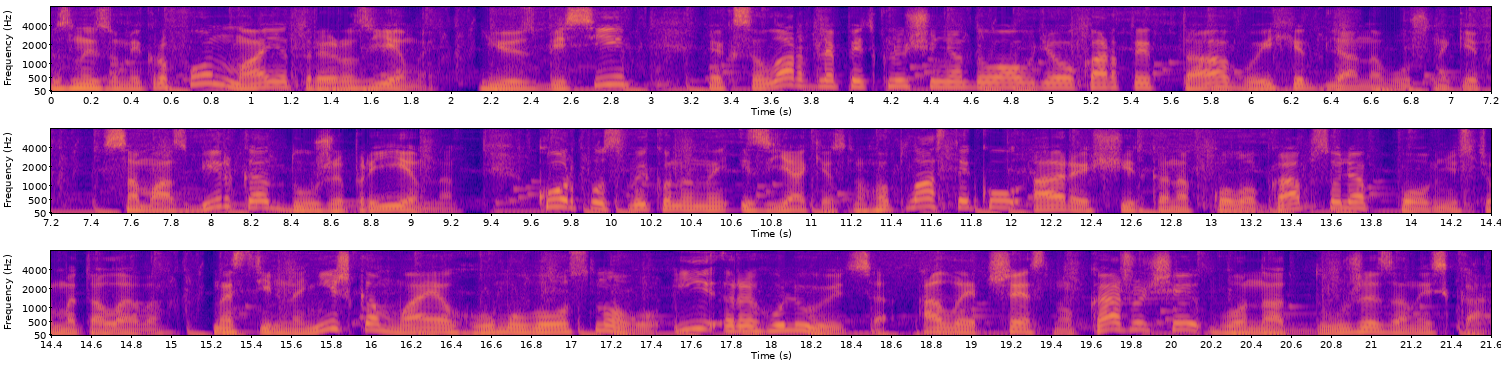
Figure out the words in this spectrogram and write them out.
Знизу мікрофон має три роз'єми: USB-C, XLR для підключення до аудіокарти та вихід для навушників. Сама збірка дуже приємна. Корпус виконаний із якісного пластику, а решітка навколо капсуля повністю металева. Настільна ніжка має гумову основу і регулюється, але чесно кажучи, вона дуже занизька.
